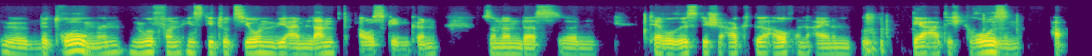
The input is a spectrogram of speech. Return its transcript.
äh, Bedrohungen nur von Institutionen wie einem Land ausgehen können, sondern dass ähm, terroristische Akte auch in einem derartig großen Ab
